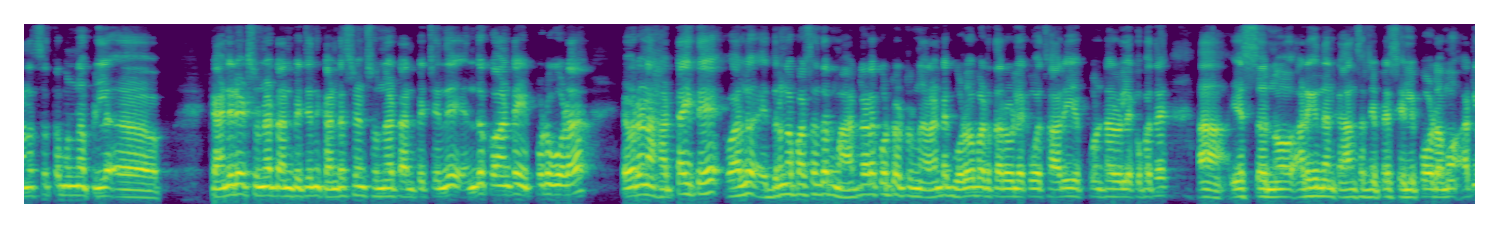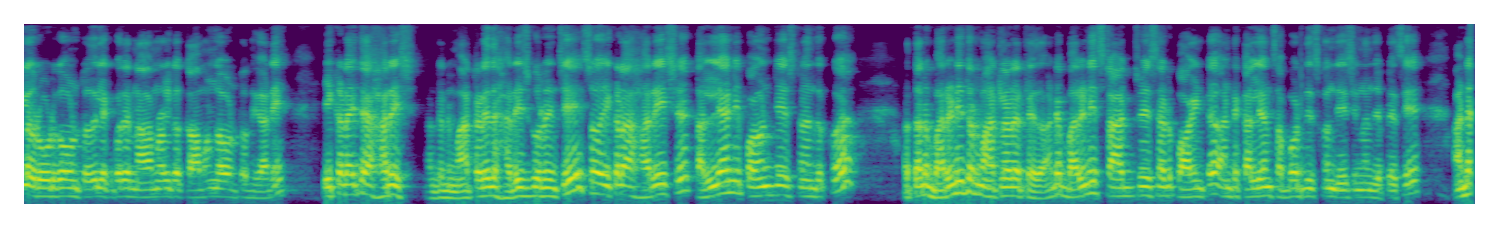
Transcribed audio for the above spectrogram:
మనస్తత్వం ఉన్న పిల్ల క్యాండిడేట్స్ ఉన్నట్టు అనిపించింది కంటెస్టెంట్స్ ఉన్నట్టు అనిపించింది. ఎందుకు అంటే ఇప్పుడు కూడా ఎవరైనా హట్ అయితే వాళ్ళు ఎదురుగా పర్సన్తో మాట్లాడుకుంటుంటున్నారు అంటే గొడవ పడతారు లేకపోతే సారీ చెప్పుకుంటారు లేకపోతే ఎస్ నో అడిగిన దానికి ఆన్సర్ చెప్పేసి వెళ్ళిపోవడము అట్లా రోడ్గా ఉంటుంది లేకపోతే నార్మల్గా కామన్గా ఉంటుంది. కానీ ఇక్కడైతే హరీష్ అంటే నేను మాట్లాడేది హరీష్ గురించి. సో ఇక్కడ హరీష్ కళ్యాణ్ని పాయింట్ చేసినందుకు తను భరణితో మాట్లాడట్లేదు. అంటే భరణి స్టార్ట్ చేశాడు పాయింట్ అంటే కళ్యాణ్ సపోర్ట్ తీసుకొని చేసిందని చెప్పేసి అంటే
